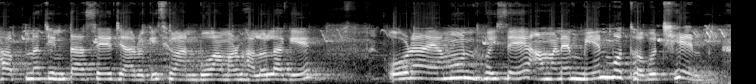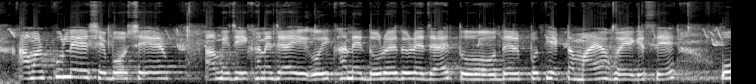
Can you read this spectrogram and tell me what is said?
ভাবনা চিন্তা আছে যে আরও কিছু আনব, আমার ভালো লাগে। ওরা এমন হয়েছে আমার মেন মতো, বুঝছেন? আমার কুলে এসে বসে, আমি যেখানে যাই, ওইখানে দৌড়ে দৌড়ে যায় তো ওদের প্রতি একটা মায়া হয়ে গেছে। ও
